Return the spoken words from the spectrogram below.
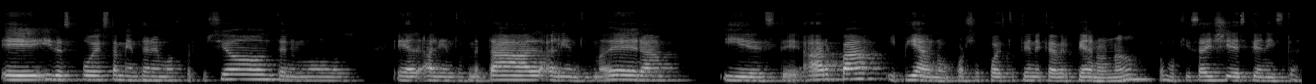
eh, y después también tenemos percusión, tenemos eh, alientos metal, alientos madera y este, arpa y piano, por supuesto, tiene que haber piano, ¿no? Como Hisaishi es pianista.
